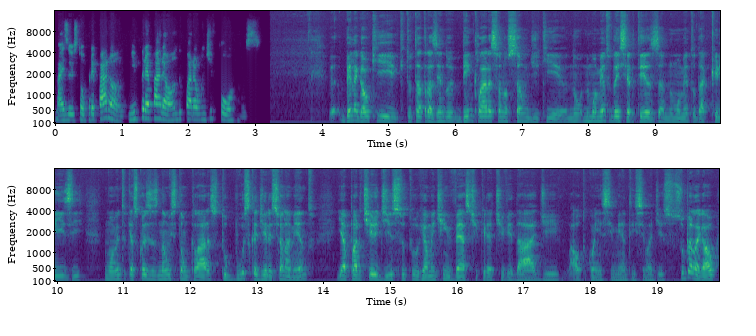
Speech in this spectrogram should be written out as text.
mas eu estou preparando, me preparando para onde formos. Bem legal que, que tu está trazendo bem clara essa noção de que no, no, momento da incerteza, no momento da crise, no momento que as coisas não estão claras, tu busca direcionamento e a partir disso tu realmente investe criatividade, autoconhecimento em cima disso. Super legal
